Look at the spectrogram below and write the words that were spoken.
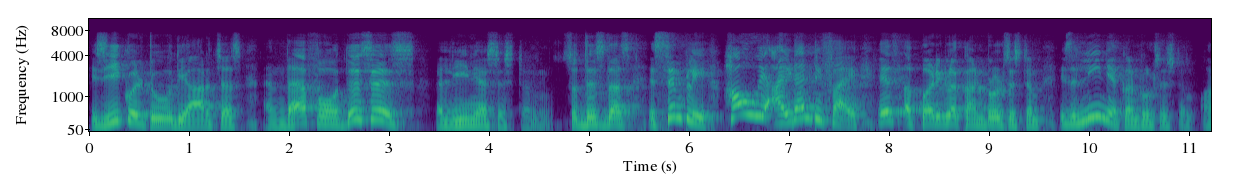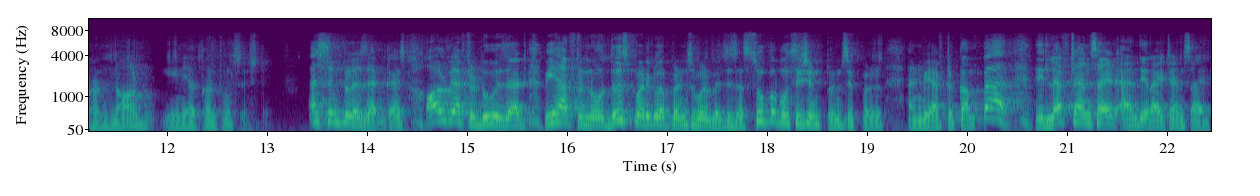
is equal to the RHS and therefore this is a linear system. So this thus is simply how we identify if a particular control system is a linear control system or a non-linear control system. As simple as that, guys. All we have to do is that we have to know this particular principle, which is a superposition principle, and we have to compare the left hand side and the right hand side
